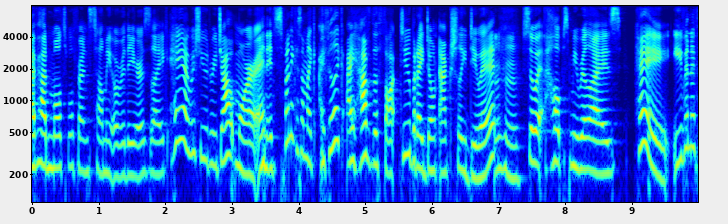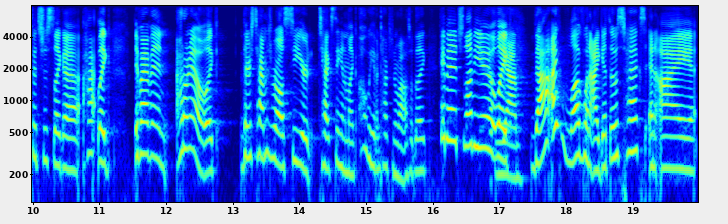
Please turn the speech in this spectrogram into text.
I've had multiple friends tell me over the years, like, hey, I wish you would reach out more. And it's funny because I'm like, I feel like I have the thought to, but I don't actually do it. Mm-hmm. So it helps me realize, hey, even if it's just like a, hi- like, if I haven't, I don't know, like, there's times where I'll see your texting and I'm like, oh, we haven't talked in a while. So I'll be like, hey, bitch, love you. Like Yeah. that. I love when I get those texts, and I,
